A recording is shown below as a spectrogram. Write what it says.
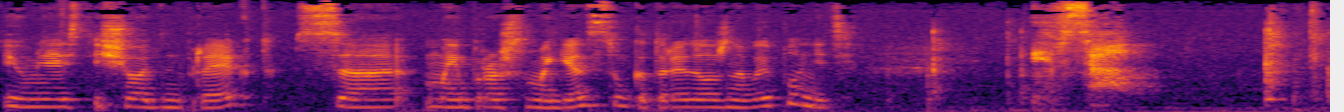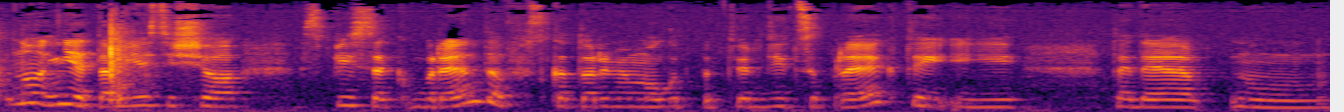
И у меня есть еще один проект с моим прошлым агентством, который я должна выполнить. И все. Ну, нет, там есть еще список брендов, с которыми могут подтвердиться проекты, и Тогда я ну,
